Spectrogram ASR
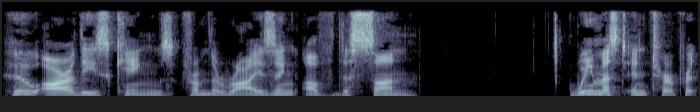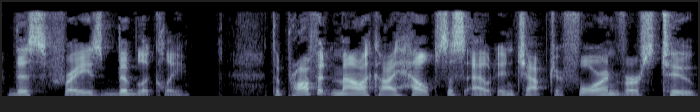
Who are these kings from the rising of the sun? We must interpret this phrase biblically. The prophet Malachi helps us out in chapter 4 and verse 2,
